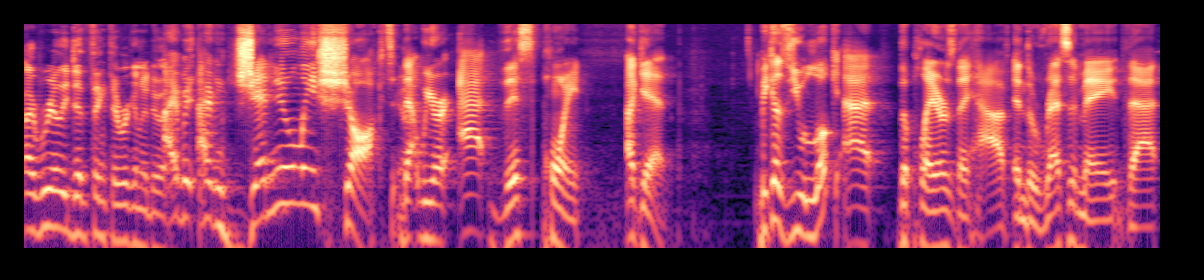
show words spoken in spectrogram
I really did think they were going to do it. I, I'm genuinely shocked that we are at this point again. Because you look at the players they have and the resume that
